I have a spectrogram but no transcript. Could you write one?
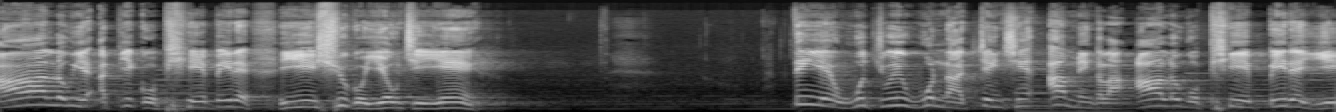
အားလုံးရဲ့အပြစ်ကို ဖြေပေးတဲ့ယေရှုကိုယုံကြည်ရင် တင်းရဲ့ဝတ်ကြွေးဝတ်နာကြိမ်ချင်းအမင်္ဂလာအားလုံးကို ဖြည့်ပေးတဲ့ယေ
